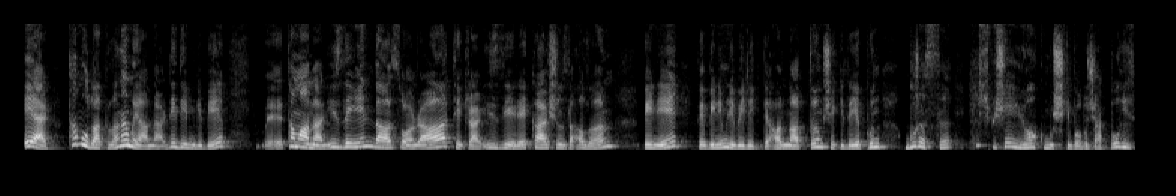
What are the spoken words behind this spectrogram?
Eğer tam odaklanamayanlar dediğim gibi e, tamamen izleyin. Daha sonra tekrar izleyerek karşınıza alın beni ve benimle birlikte anlattığım şekilde yapın. Burası hiçbir şey yokmuş gibi olacak. Bu his,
